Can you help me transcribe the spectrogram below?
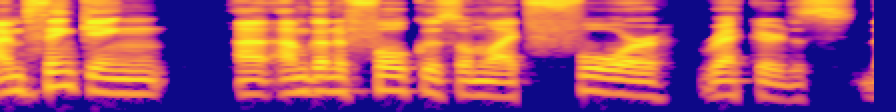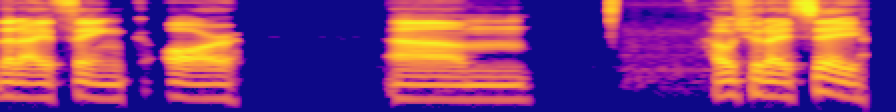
I'm thinking uh, I'm going to focus on like four records that I think are, um, how should I say,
